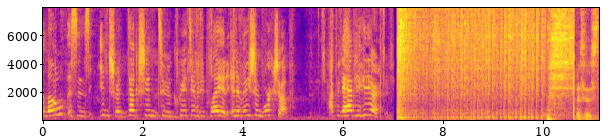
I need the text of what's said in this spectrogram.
Hello, this is Introduction to Creativity Play and Innovation Workshop. Happy to have you here. This is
